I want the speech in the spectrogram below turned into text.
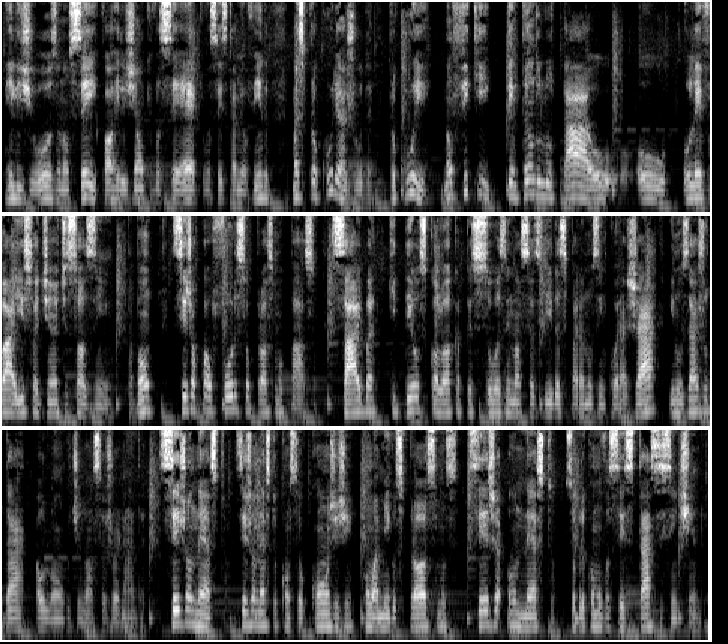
religioso, não sei qual religião que você é, que você está me ouvindo, mas procure ajuda. Procure, não fique tentando lutar ou, ou, ou levar isso adiante sozinho, tá bom? Seja qual for o seu próximo passo, saiba que Deus coloca pessoas em nossas vidas para nos encorajar e nos ajudar ao longo de nossa jornada. Seja honesto, seja honesto com seu cônjuge, com amigos próximos, seja honesto sobre como você está se sentindo.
